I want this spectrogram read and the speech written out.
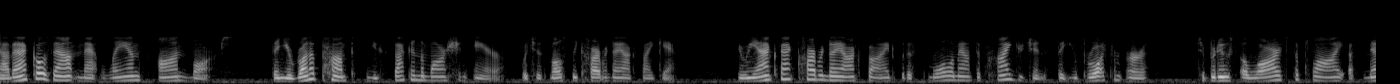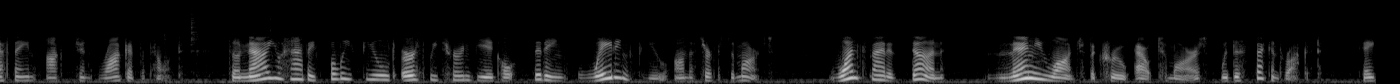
Now that goes out and that lands on Mars. Then you run a pump and you suck in the Martian air, which is mostly carbon dioxide gas. You react that carbon dioxide with a small amount of hydrogen that you brought from Earth to produce a large supply of methane oxygen rocket propellant. So now you have a fully fueled Earth return vehicle sitting waiting for you on the surface of Mars. Once that is done, then you launch the crew out to Mars with the second rocket. Okay?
